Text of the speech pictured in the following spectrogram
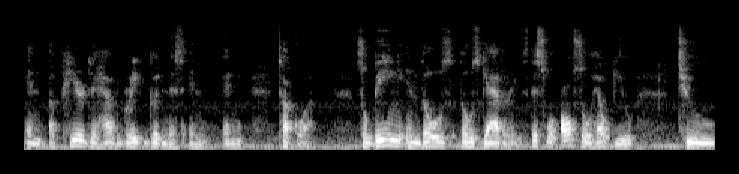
and appear to have great goodness and, and taqwa. So being in those those gatherings, this will also help you to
